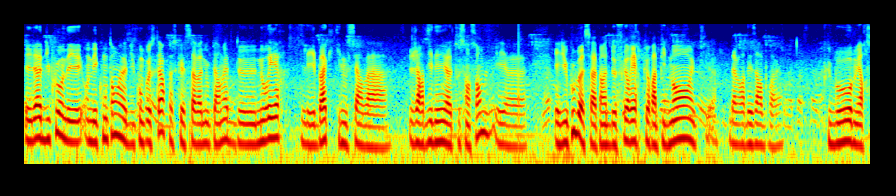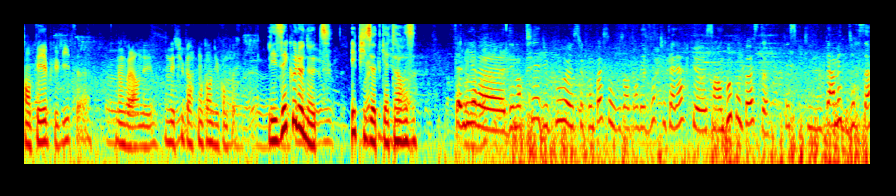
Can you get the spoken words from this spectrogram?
Et là, du coup, on est, on est content euh, du composteur parce que ça va nous permettre de nourrir les bacs qui nous servent à jardiner tous ensemble. Et, et du coup, bah, ça va permettre de fleurir plus rapidement et puis d'avoir des arbres plus beaux, meilleure santé, plus vite. Donc voilà, on est, on est super content du compost. Les écolonautes, épisode 14. Samir euh, Desmortiers, du coup, euh, ce compost, on vous entendait dire tout à l'heure que c'est un beau compost. Qu'est-ce qui vous permet de dire ça?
